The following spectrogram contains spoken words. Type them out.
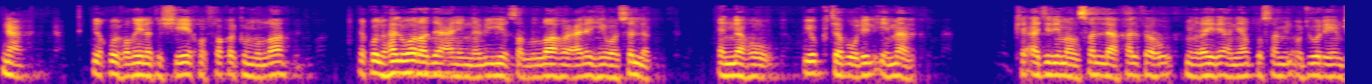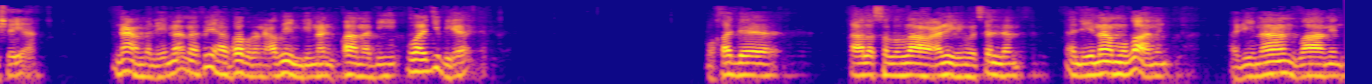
نعم. يقول فضيلة الشيخ وفقكم الله يقول هل ورد عن النبي صلى الله عليه وسلم أنه يكتب للإمام كأجر من صلى خلفه من غير أن ينقص من أجورهم شيئا؟ نعم الإمامة فيها فضل عظيم لمن قام بواجبها. وقد قال صلى الله عليه وسلم الإمام ضامن. الإمام ضامن.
